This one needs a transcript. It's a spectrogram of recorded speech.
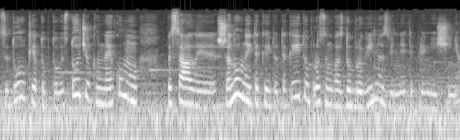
цидулки, тобто листочок, на якому писали Шановний такий-то, такий-то, просимо вас добровільно звільнити приміщення.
